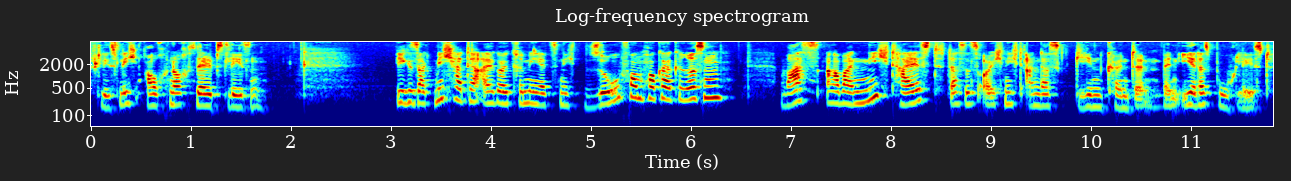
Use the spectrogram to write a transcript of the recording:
schließlich auch noch selbst lesen. Wie gesagt, mich hat der Allgäu-Krimi jetzt nicht so vom Hocker gerissen, was aber nicht heißt, dass es euch nicht anders gehen könnte, wenn ihr das Buch lest.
